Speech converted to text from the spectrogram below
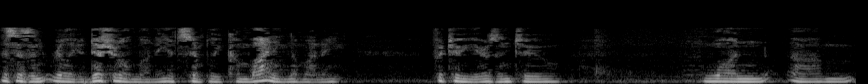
this isn't really additional money. It's simply combining the money for two years into one um,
